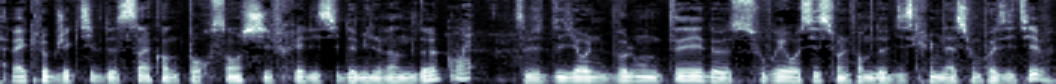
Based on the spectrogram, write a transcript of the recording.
avec l'objectif de 50% chiffré d'ici 2022. Ouais. Ça veut dire une volonté de s'ouvrir aussi sur une forme de discrimination positive.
